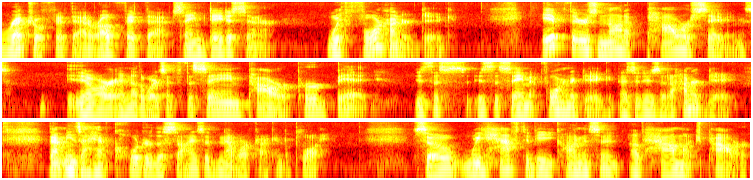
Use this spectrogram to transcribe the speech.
retrofit that or outfit that same data center with 400 gig, if there's not a power savings, or in other words, if the same power per bit is this is the same at 400 gig as it is at 100 gig, that means I have quarter the size of the network I can deploy. So we have to be cognizant of how much power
